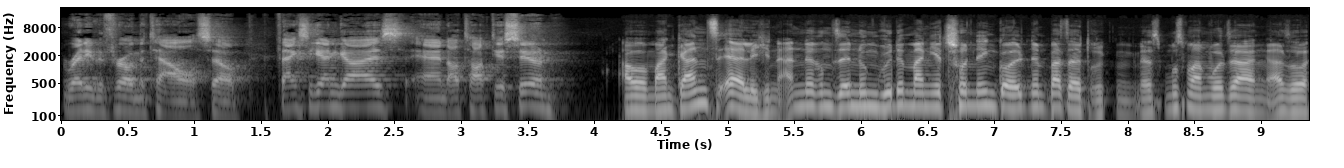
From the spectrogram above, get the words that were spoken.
ready to throw in the towel. So thanks again, guys, and I'll talk to you soon. Aber mal ganz ehrlich, in anderen Sendungen würde man jetzt schon den goldenen Buzzer drücken. Das muss man wohl sagen. Also,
